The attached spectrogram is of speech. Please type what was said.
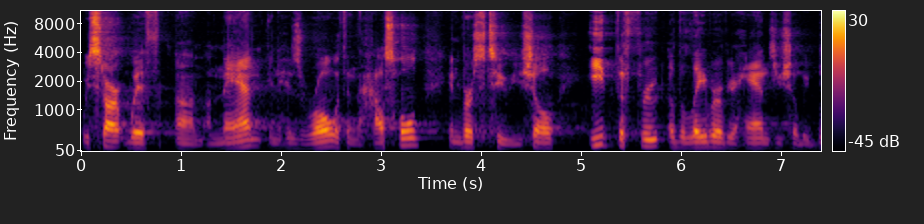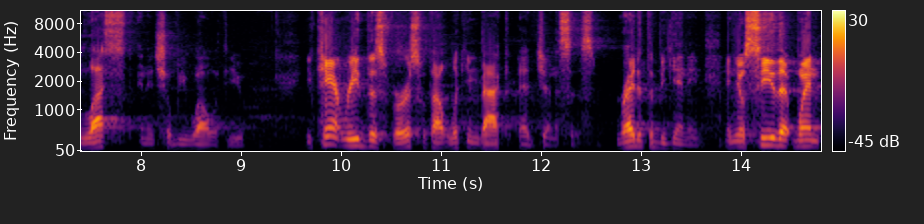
we start with um, a man in his role within the household. In verse 2, you shall eat the fruit of the labor of your hands, you shall be blessed, and it shall be well with you. You can't read this verse without looking back at Genesis, right at the beginning. And you'll see that when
